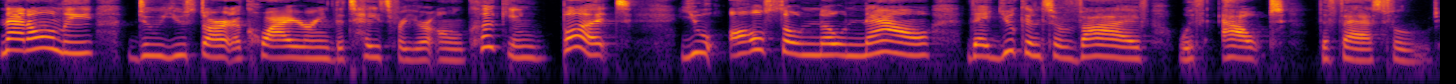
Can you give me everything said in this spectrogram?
not only do you start acquiring the taste for your own cooking, but you also know now that you can survive without the fast food.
